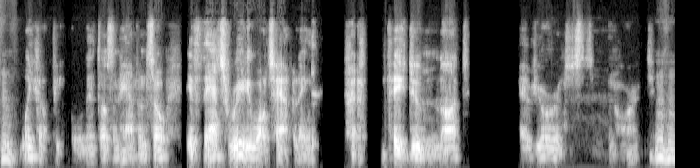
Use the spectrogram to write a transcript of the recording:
Hmm. Wake up, people. That doesn't happen. So if that's really what's happening, they do not have your interest in heart. Mm-hmm.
